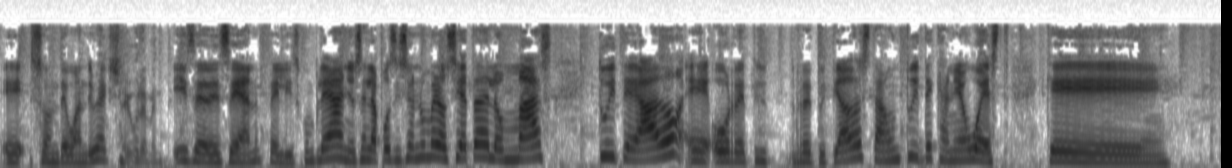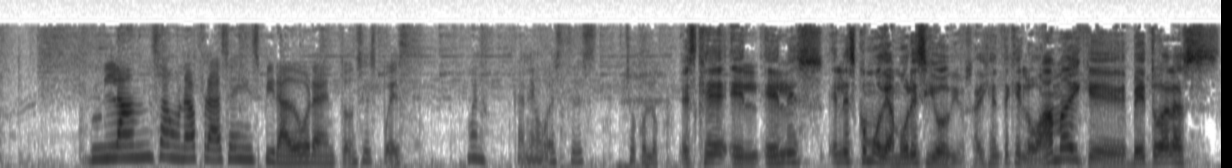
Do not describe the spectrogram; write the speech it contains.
eh, son de One Direction. Seguramente. y se desean feliz cumpleaños. En la posición número 7 de lo más tuiteado eh, o retu- retuiteado está un tuit de Kanye West que lanza una frase inspiradora. Entonces, pues, bueno, Kanye West es chocoloco. Es que él, él, es, él es como de amores y odios. Hay gente que lo ama y que ve todas las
